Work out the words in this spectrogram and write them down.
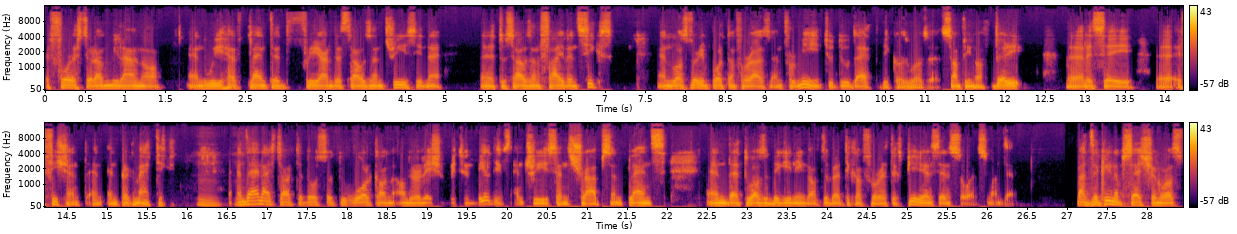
a forest around Milano. And we have planted 300,000 trees in uh, uh, 2005 and 6 and was very important for us and for me to do that because it was uh, something of very uh, let's say, efficient and, and pragmatic. Mm-hmm. And then I started also to work on, on the relation between buildings and trees and shrubs and plants. And that was the beginning of the vertical forest experience and so on and so on. Then. But the green obsession was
